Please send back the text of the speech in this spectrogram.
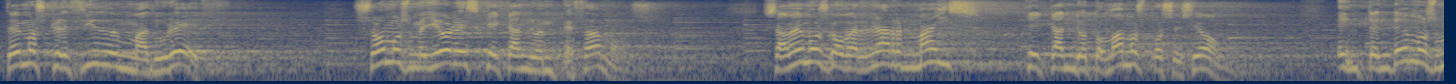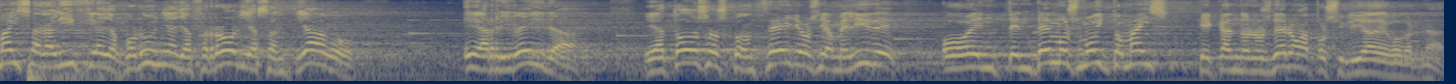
Temos crecido en madurez. Somos mellores que cando empezamos. Sabemos gobernar máis que cando tomamos posesión. Entendemos máis a Galicia e a Coruña e a Ferrol e a Santiago e a Ribeira e a todos os concellos e a Melide o entendemos moito máis que cando nos deron a posibilidade de gobernar.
